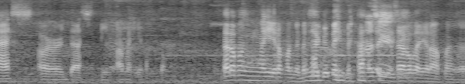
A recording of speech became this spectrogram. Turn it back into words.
us or Dustin. Ah, mahirap ba? Pero kung mahirap ang ganda, sagutin na. Ah, sige, sige. Kung mahirapan ka.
